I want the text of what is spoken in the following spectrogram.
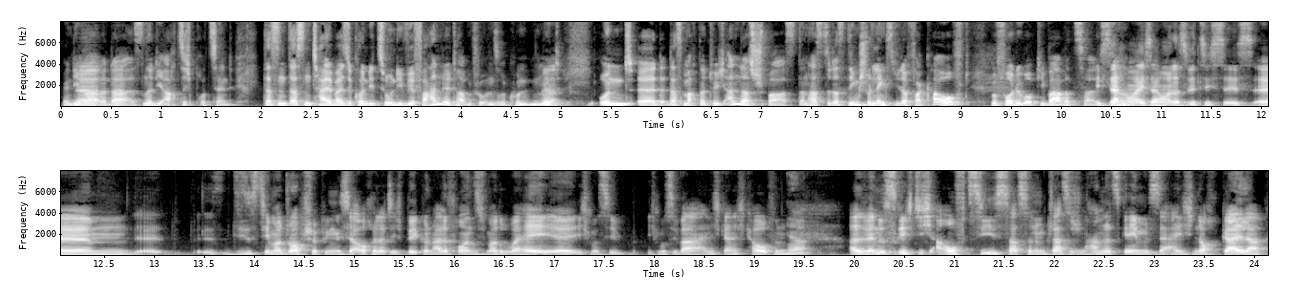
wenn die ja, Ware da ja. ist, ne, die 80% Das sind, das sind teilweise Konditionen, die wir verhandelt haben für unsere Kunden mit. Ja. Und äh, das macht natürlich anders Spaß. Dann hast du das Ding schon längst wieder verkauft, bevor du überhaupt die Ware zahlst. Ich sag ne? mal, ich sag mal, das Witzigste ist, ähm, dieses Thema Dropshipping ist ja auch relativ big und alle freuen sich mal drüber, hey, äh, ich muss die, ich muss die Ware eigentlich gar nicht kaufen. Ja. Also wenn du es richtig aufziehst, hast du in einem klassischen Handelsgame ist der eigentlich noch geiler.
